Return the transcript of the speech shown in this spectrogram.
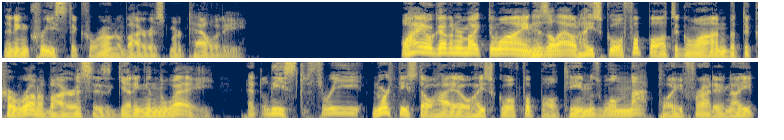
that increase the coronavirus mortality. Ohio Governor Mike DeWine has allowed high school football to go on, but the coronavirus is getting in the way. At least three Northeast Ohio high school football teams will not play Friday night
